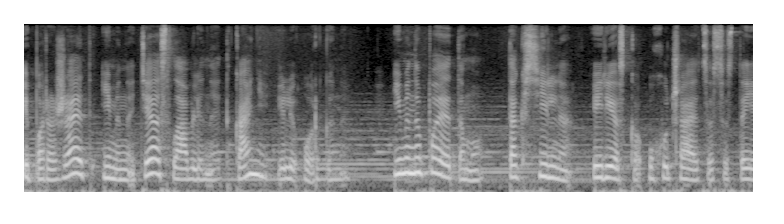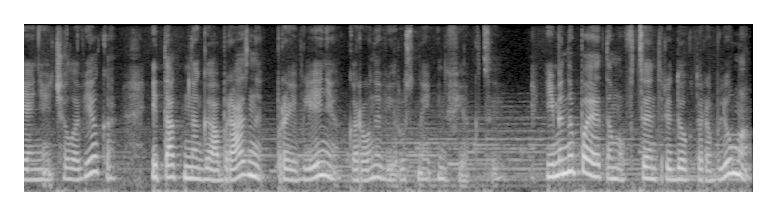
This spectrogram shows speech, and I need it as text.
и поражает именно те ослабленные ткани или органы. Именно поэтому так сильно и резко ухудшается состояние человека и так многообразны проявления коронавирусной инфекции. Именно поэтому в центре доктора Блюма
